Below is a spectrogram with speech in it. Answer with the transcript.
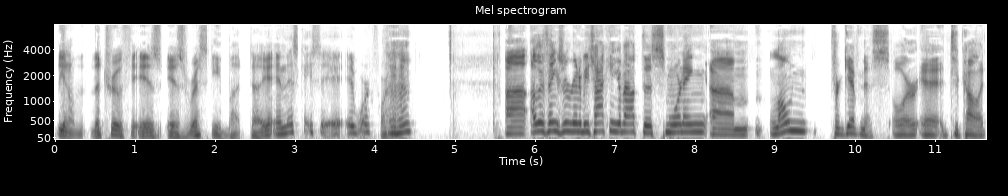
you know, the truth is is risky, but uh, in this case, it, it worked for him. Uh, other things we're going to be talking about this morning um, loan forgiveness, or uh, to call it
